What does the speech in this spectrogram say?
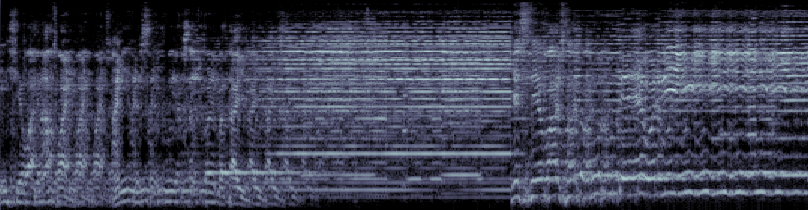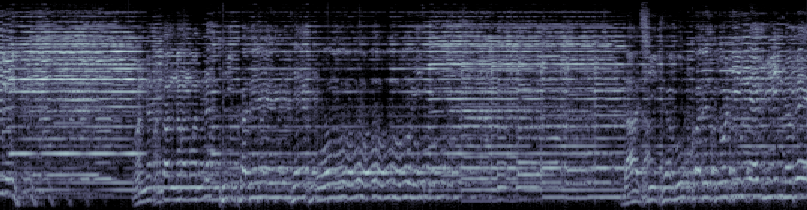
એ સેવા ના પાડી. આની અંદર સદગુરુ સંતોએ બતાવી. કે સેવા સદગુરુ દેવની, મન તન મનથી કરે જે કોઈ. દાસી જગુ કર જોડીને વિનવે.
